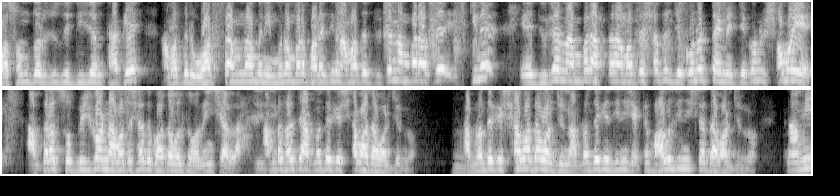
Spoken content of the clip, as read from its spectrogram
পছন্দের যদি ডিজাইন থাকে আমাদের হোয়াটসঅ্যাপ নাম্বার ইমো নাম্বার পাঠিয়ে দিন। আমাদের দুটো নাম্বার আছে স্ক্রিনে। এই দুটো নাম্বার আপনারা আমাদের সাথে যে কোনো টাইমে যে কোনো সময়ে আপনারা চব্বিশ ঘণ্টা আমাদের সাথে কথা বলতে পারবেন ইনশাল্লাহ। আমরা চাচ্ছি আপনাদেরকে সেবা দেওয়ার জন্য। আপনাদেরকে সেবা দেওয়ার জন্য আপনাদেরকে জিনিস একটা ভালো জিনিসটা দেওয়ার জন্য। আমি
